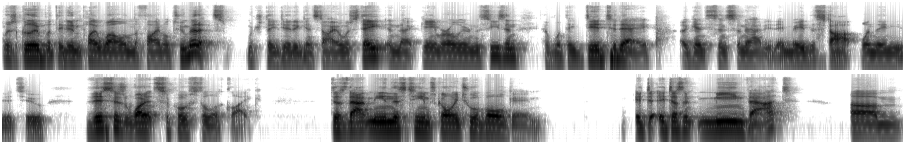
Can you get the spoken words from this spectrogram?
was good, but they didn't play well in the final two minutes, which they did against Iowa State in that game earlier in the season, and what they did today against Cincinnati. They made the stop when they needed to. This is what it's supposed to look like. Does that mean this team's going to a bowl game? It, it doesn't mean that. Um,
